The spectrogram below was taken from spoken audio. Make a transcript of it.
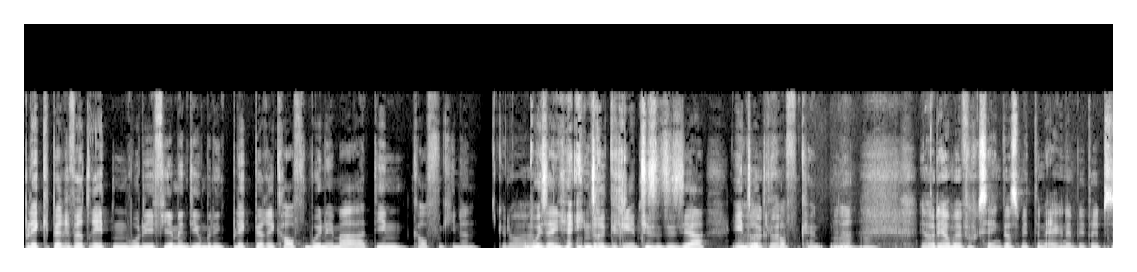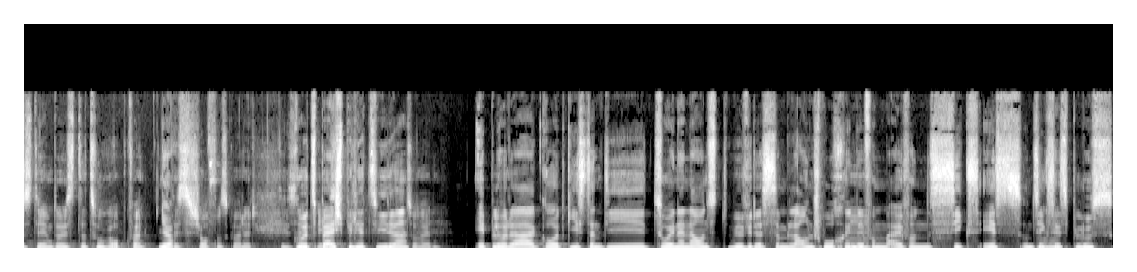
BlackBerry vertreten, wo die Firmen, die unbedingt BlackBerry kaufen wollen, eben auch den kaufen können. Genau, Obwohl es eigentlich ein Android-Gerät ist und sie es ja Android klar. kaufen könnten. Ja. Ja, die haben einfach gesehen, dass mit dem eigenen Betriebssystem, da ist der Zug abgefahren. Ja. Das schaffen sie gar nicht. Gutes Beispiel jetzt wieder. Apple hat auch gerade gestern die Zahlen announced, wie viel das am Mhm. Launchwochenende vom iPhone 6S und 6S Plus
